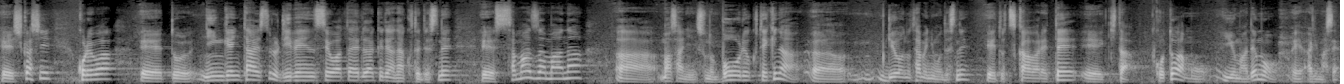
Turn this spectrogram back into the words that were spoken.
えー、しかしこれは、えー、と人間に対する利便性を与えるだけではなくてですねさままざまなあまさにその暴力的なあ利用のためにもですね、えー、と使われてきたことはもう言うまでもありません。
